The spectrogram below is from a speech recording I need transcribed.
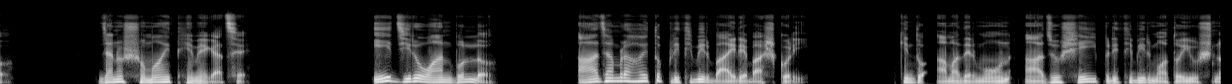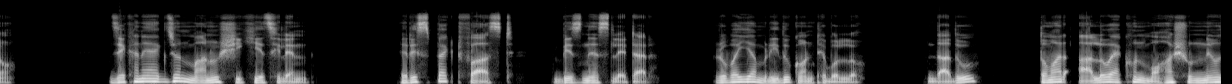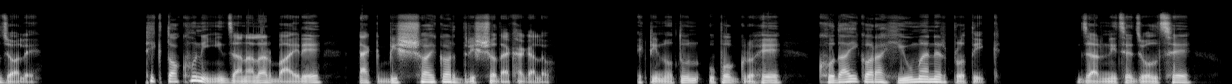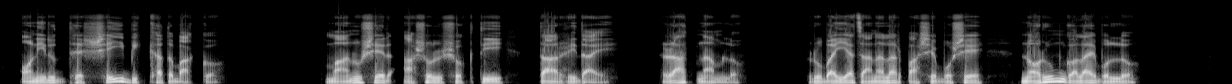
যেন সময় থেমে গেছে। এ জিরো ওয়ান বলল, আজ আমরা হয়তো পৃথিবীর বাইরে বাস করি। কিন্তু আমাদের মন আজও সেই পৃথিবীর মতোই উষ্ণ। যেখানে একজন মানুষ শিখিয়েছিলেন respect first business letter Rubaiya মৃদু কণ্ঠে বলল, দাদু, তোমার আলো এখন মহাশূন্যেও জ্বলে। ঠিক তখনই জানালার বাইরে এক বিস্ময়কর দৃশ্য দেখা গেল। একটি নতুন উপগ্রহে খোদাই করা হিউম্যানের প্রতীক, যার নিচে জ্বলছে অনিরুদ্ধের সেই বিখ্যাত বাক্য, মানুষের আসল শক্তি তার হৃদয়ে। রাত নামল। রুবাইয়া জানালার পাশে বসে নরম গলায় বলল,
